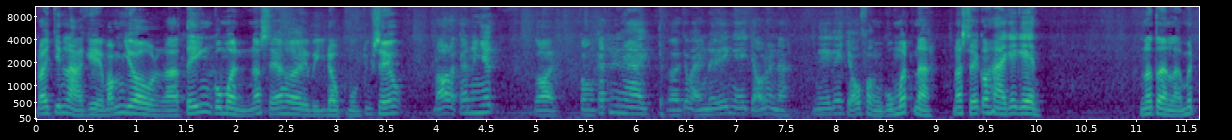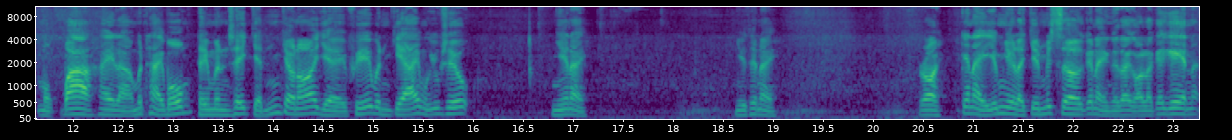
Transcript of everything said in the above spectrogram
Đó chính là khi bấm vô là tiếng của mình nó sẽ hơi bị đục một chút xíu. Đó là cái thứ nhất rồi, còn cách thứ hai, rồi các bạn để ý ngay chỗ này nè. Ngay cái chỗ phần của mít nè, nó sẽ có hai cái gen. Nó tên là mic 13 hay là mic 24 thì mình sẽ chỉnh cho nó về phía bên trái một chút xíu. Như thế này. Như thế này. Rồi, cái này giống như là trên mixer, cái này người ta gọi là cái gen á.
